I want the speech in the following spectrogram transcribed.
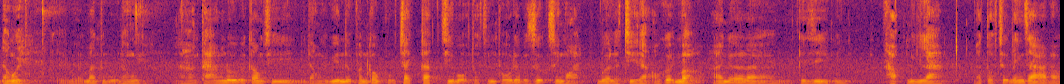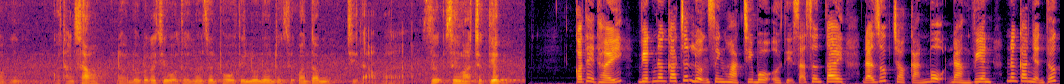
Đảng ủy, ban thường vụ Đảng ủy hàng tháng đối với các đồng chí đảng ủy viên được phân công phụ trách các chi bộ tổ dân phố đều phải dự sinh hoạt vừa là chỉ đạo gợi mở hai nữa là cái gì mình học mình làm và tổ chức đánh giá vào của tháng sau. Đối với các chi bộ tổ dân phố thì luôn luôn được sự quan tâm chỉ đạo và dự sinh hoạt trực tiếp. Có thể thấy, việc nâng cao chất lượng sinh hoạt tri bộ ở thị xã Sơn Tây đã giúp cho cán bộ, đảng viên nâng cao nhận thức,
